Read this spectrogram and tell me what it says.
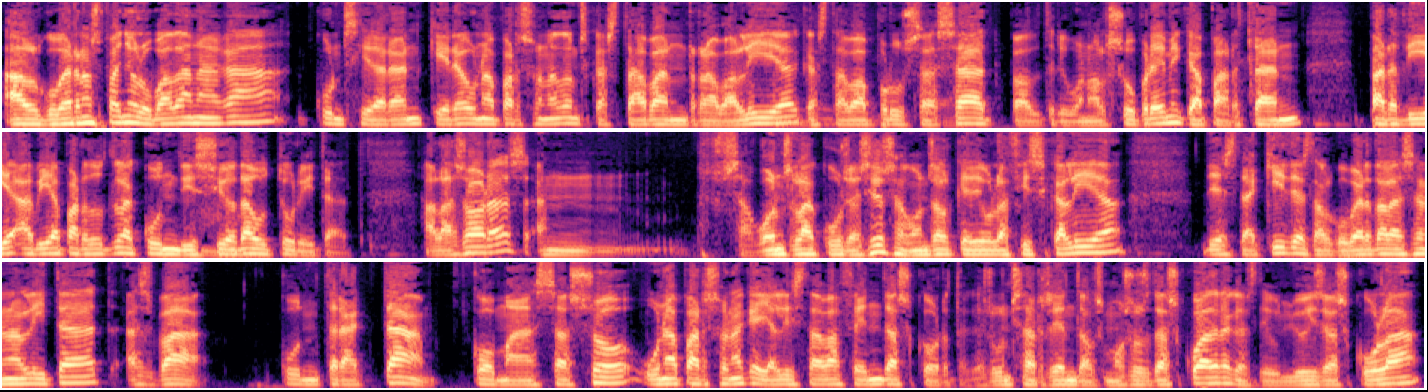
El govern espanyol ho va denegar considerant que era una persona doncs, que estava en rebel·lia, que estava processat pel Tribunal Suprem i que, per tant, perdia, havia perdut la condició d'autoritat. Aleshores, en, segons l'acusació, segons el que diu la Fiscalia, des d'aquí, des del govern de la Generalitat, es va contractar com a assessor una persona que ja li estava fent d'escorta, que és un sergent dels Mossos d'Esquadra, que es diu Lluís Escolar,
